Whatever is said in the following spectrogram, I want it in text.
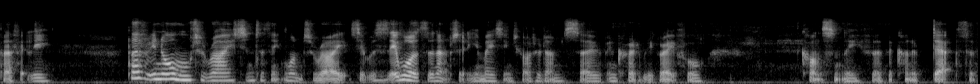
perfectly, perfectly normal to write and to think want to write. It was it was an absolutely amazing childhood. I'm so incredibly grateful, constantly for the kind of depth of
